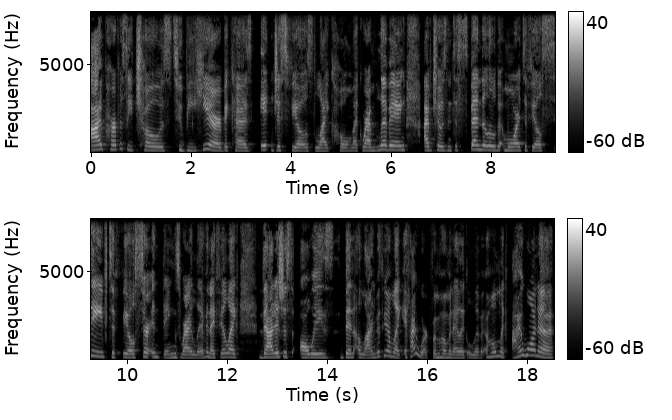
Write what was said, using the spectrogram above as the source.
I purposely chose to be here because it just feels like home, like where I'm living. I've chosen to spend a little bit more to feel safe, to feel certain things where I live. And I feel like that has just always been aligned with me. I'm like, if I work from home and I like live at home, like I want to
